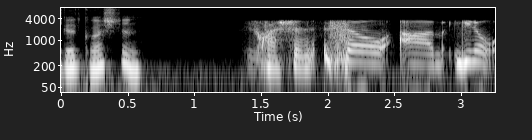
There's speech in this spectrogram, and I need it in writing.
Good question. Good question. So, um, you know,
